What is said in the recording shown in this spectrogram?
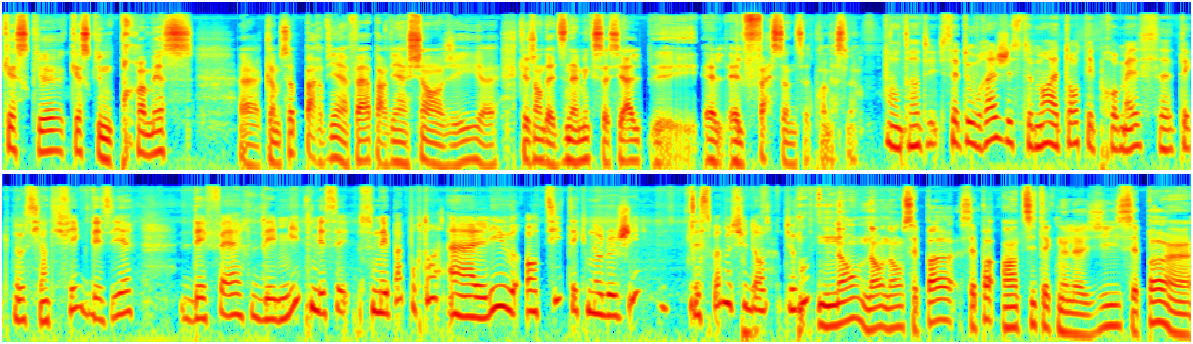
qu'est-ce que qu'est-ce qu'une promesse comme ça parvient à faire, parvient à changer, euh, quel genre de dynamique sociale euh, elle, elle façonne cette promesse-là. Entendu. Cet ouvrage, justement, attend tes promesses technoscientifiques, désire défaire des mythes, mais ce n'est pas pourtant un livre anti-technologie, n'est-ce pas, Monsieur Durand? Non, non, non, c'est pas, c'est pas anti-technologie, c'est pas,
